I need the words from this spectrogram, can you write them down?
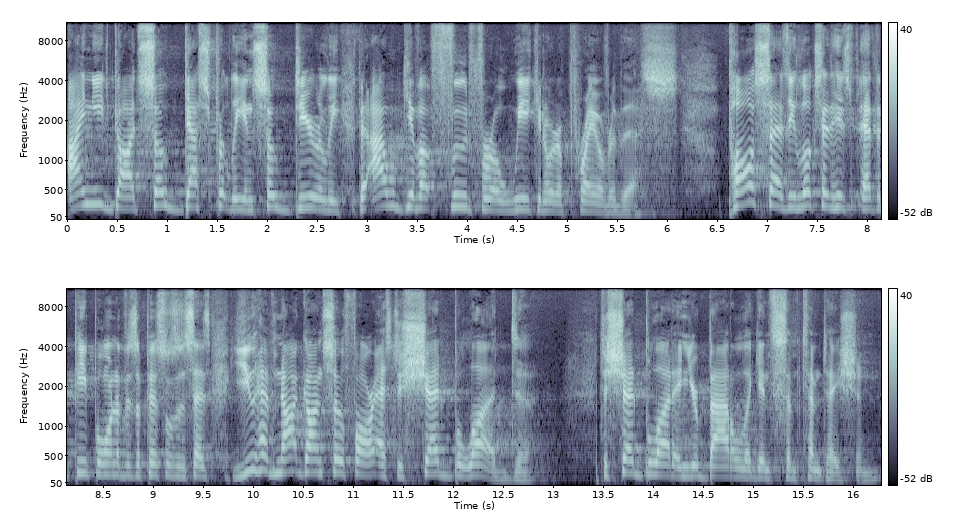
I need God so desperately and so dearly that I will give up food for a week in order to pray over this. Paul says, he looks at, his, at the people, one of his epistles, and says, You have not gone so far as to shed blood, to shed blood in your battle against some temptation.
